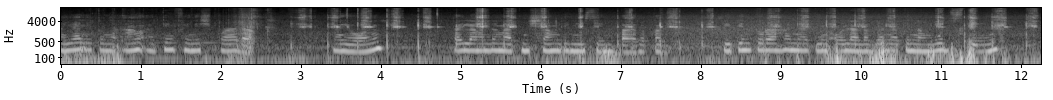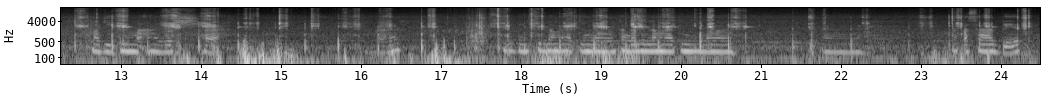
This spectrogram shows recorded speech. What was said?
Ayan, ito na ang ating finished product. Ngayon, kailangan lang natin siyang linisin para pag pipinturahan natin o lalagyan natin ng wood stain, magiging maayos siya. Diba? Linisin lang natin yung, tanggalin lang natin yung mga ah, nakasabit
